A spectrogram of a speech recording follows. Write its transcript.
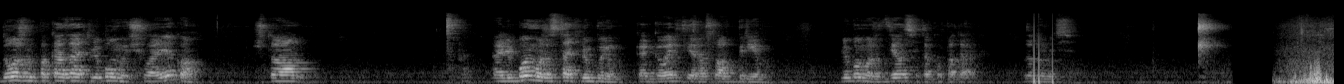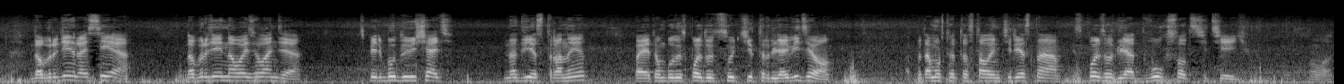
должен показать любому человеку, что любой может стать любым, как говорит Ярослав Брин. Любой может сделать себе такой подарок. Задумайтесь. Добрый день, Россия! Добрый день, Новая Зеландия! Теперь буду вещать на две страны, поэтому буду использовать субтитры для видео, потому что это стало интересно использовать для двух соцсетей. Вот.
